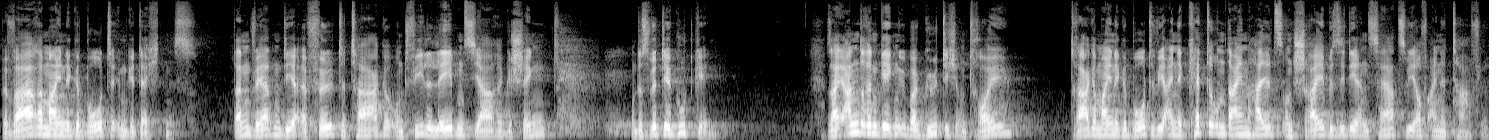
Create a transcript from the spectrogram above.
bewahre meine Gebote im Gedächtnis. Dann werden dir erfüllte Tage und viele Lebensjahre geschenkt und es wird dir gut gehen. Sei anderen gegenüber gütig und treu, trage meine Gebote wie eine Kette um deinen Hals und schreibe sie dir ins Herz wie auf eine Tafel.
